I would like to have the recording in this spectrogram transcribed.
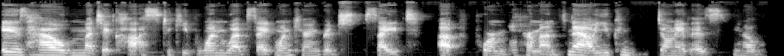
is how much it costs to keep one website, one CaringBridge site up per, per month. Now you can donate as you know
